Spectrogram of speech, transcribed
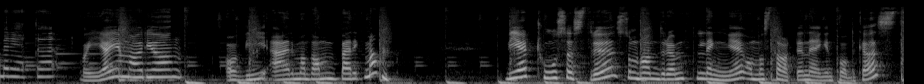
Merete. Og jeg er Marion, og vi er Madame Bergman. Vi er to søstre som har drømt lenge om å starte en egen podkast.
